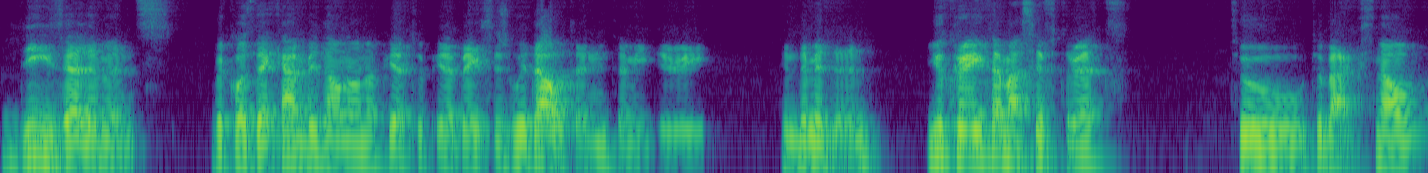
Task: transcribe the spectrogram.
these elements, because they can be done on a peer-to-peer -peer basis without an intermediary in the middle, you create a massive threat to, to banks. Now,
